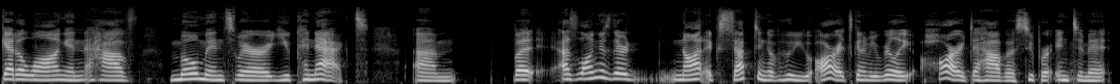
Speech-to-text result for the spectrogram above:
get along and have moments where you connect. Um, but as long as they're not accepting of who you are, it's going to be really hard to have a super intimate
